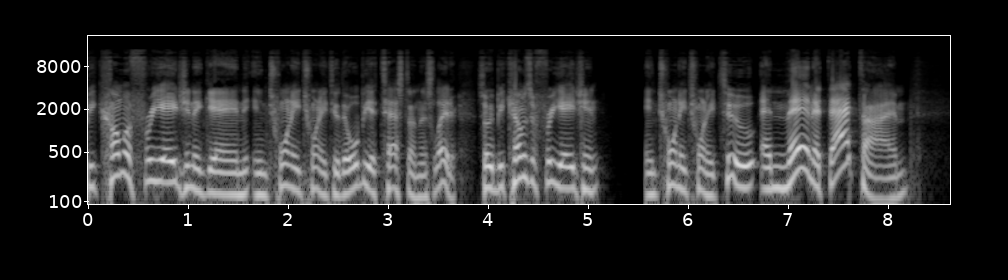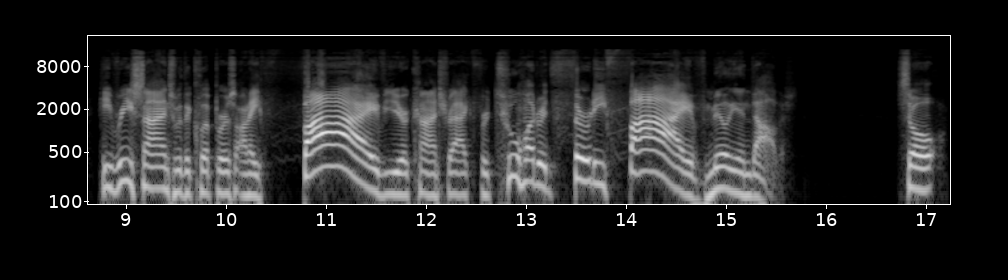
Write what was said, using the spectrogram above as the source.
become a free agent again in 2022. There will be a test on this later. So he becomes a free agent in 2022. And then at that time, he re signs with the Clippers on a five year contract for $235 million. So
